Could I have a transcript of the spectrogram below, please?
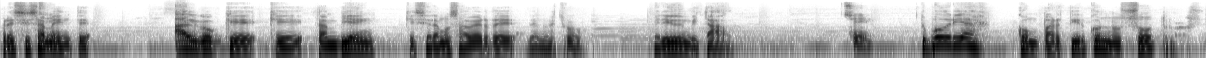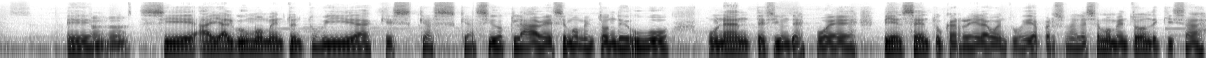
precisamente, algo que, que, también quisiéramos saber de, de nuestro querido invitado. Sí. ¿Tú podrías compartir con nosotros em, si hay algún momento en tu vida que, que, que ha sido clave, ese momento donde hubo un antes y un después, piensa en tu carrera o en tu vida personal, ese momento donde quizás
